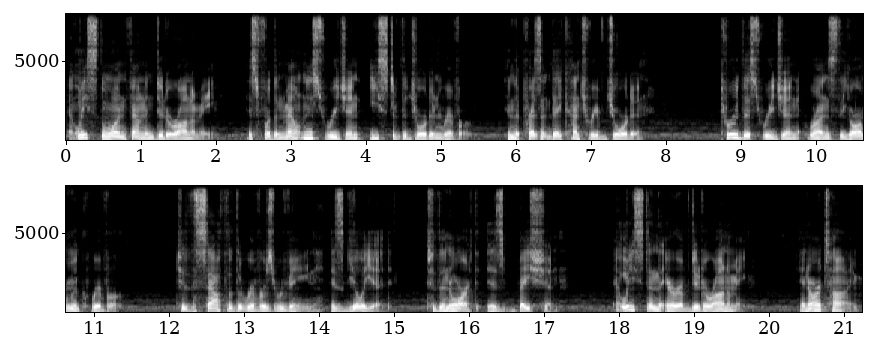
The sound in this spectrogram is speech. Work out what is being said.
at least the one found in Deuteronomy, is for the mountainous region east of the Jordan River, in the present day country of Jordan. Through this region runs the Yarmouk River. To the south of the river's ravine is Gilead. To the north is Bashan, at least in the era of Deuteronomy. In our time,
